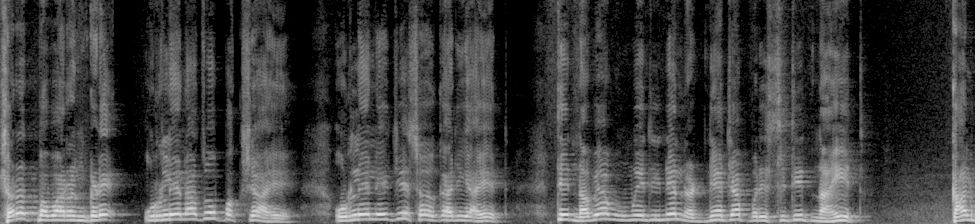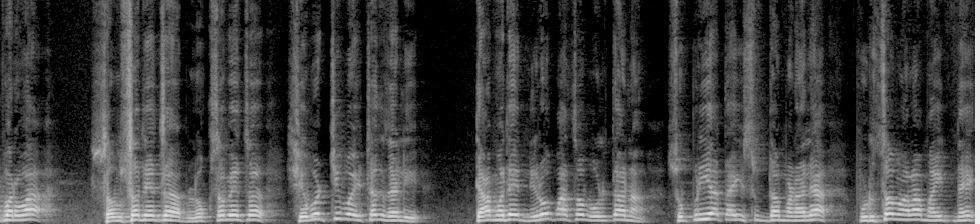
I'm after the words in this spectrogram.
शरद पवारांकडे उरलेला जो पक्ष आहे उरलेले जे सहकारी आहेत ते नव्या उमेदीने लढण्याच्या परिस्थितीत नाहीत. काल परवा संसदेचं लोकसभेचं शेवटची बैठक झाली. त्यामध्ये निरोपाचं बोलताना सुप्रियाताईसुद्धा म्हणाल्या पुढचं मला माहीत नाही.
